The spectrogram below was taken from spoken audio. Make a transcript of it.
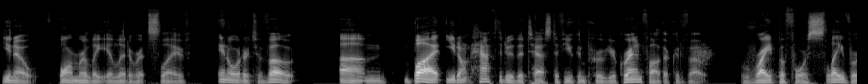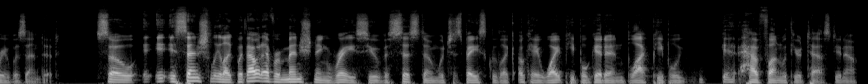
you know, formerly illiterate slave, in order to vote. Um, but you don't have to do the test if you can prove your grandfather could vote right before slavery was ended. So essentially, like without ever mentioning race, you have a system which is basically like, okay, white people get in, black people have fun with your test. You know,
